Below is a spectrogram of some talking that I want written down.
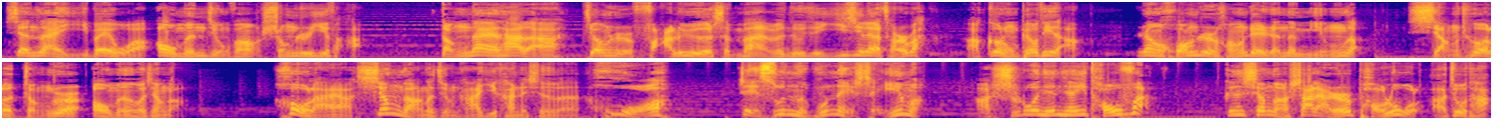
现在已被我澳门警方绳之以法，等待他的啊，将是法律的审判，就这一系列词儿吧啊，各种标题党，让黄志恒这人的名字响彻了整个澳门和香港。后来啊，香港的警察一看这新闻，嚯，这孙子不是那谁吗？啊，十多年前一逃犯。跟香港杀俩人跑路了啊！就他，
